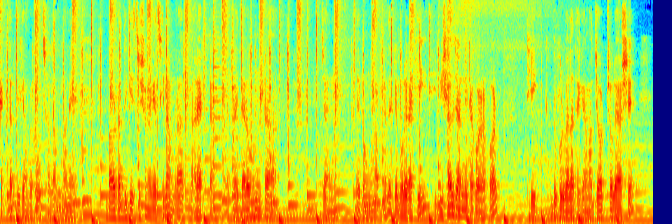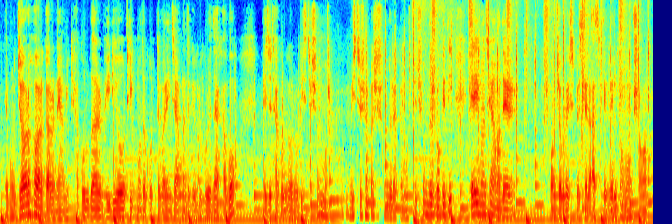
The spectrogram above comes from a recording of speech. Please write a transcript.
একটার দিকে আমরা পৌঁছালাম মানে বারোটার দিকে স্টেশনে গেছিলাম, রাত আর একটা মানে প্রায় তেরো ঘণ্টা জার্নি। এবং আপনাদেরকে বলে রাখি, এই বিশাল জার্নিটা করার পর ঠিক দুপুরবেলা থেকে আমার জ্বর চলে আসে এবং জ্বর হওয়ার কারণে আমি ঠাকুরগাঁর ভিডিও ঠিক মতো করতে পারি যে আপনাদেরকে ঘুরে দেখাবো। এই যে ঠাকুরগাঁও রোড স্টেশন স্টেশনের পাশে সুন্দর একটা মসজিদ, সুন্দর প্রকৃতি। এরই মাঝে আমাদের পঞ্চগড় এক্সপ্রেসের আজকের রেল ভ্রমণ সমাপ্ত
